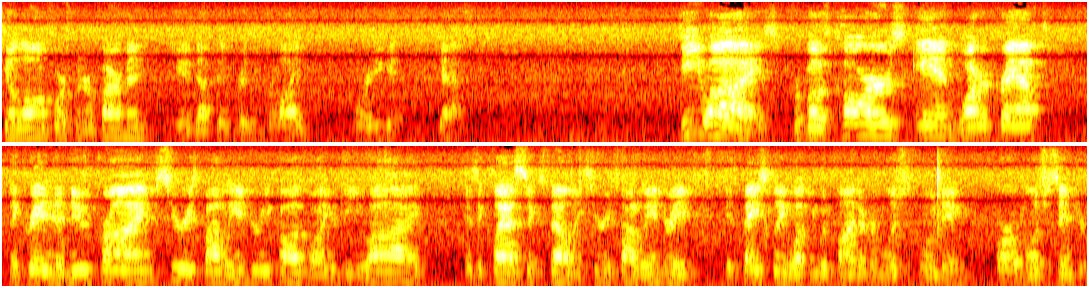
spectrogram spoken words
kill law enforcement or firemen, you end up in prison for life, or you get death. DUIs for both cars and watercraft. They created a new crime, serious bodily injury caused while you're DUI, is a class six felony. Serious bodily injury is basically what you would find under malicious wounding or malicious injury,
